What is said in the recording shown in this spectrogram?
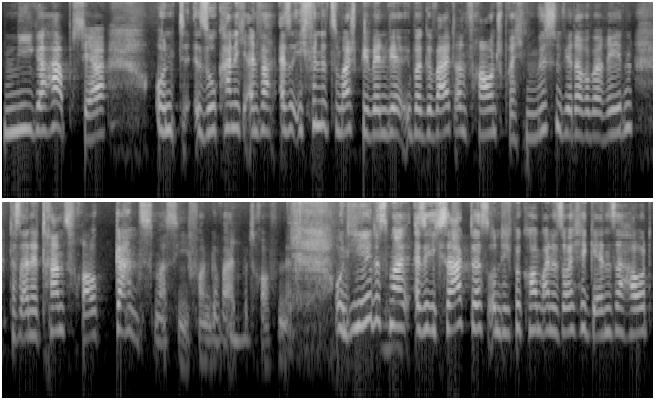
nie gehabt. Ja? Und so kann ich einfach, also ich finde zum Beispiel, wenn wir wir über Gewalt an Frauen sprechen, müssen wir darüber reden, dass eine Transfrau ganz massiv von Gewalt betroffen ist. Und jedes Mal, also ich sage das und ich bekomme eine solche Gänsehaut,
